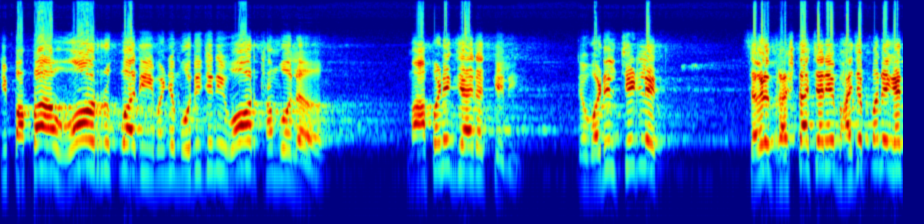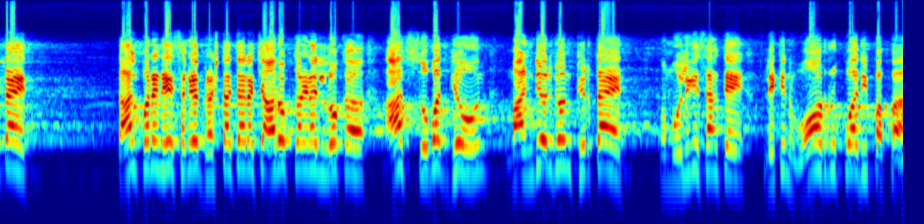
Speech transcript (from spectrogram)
की पप्पा वॉर रुकवादी म्हणजे मोदीजींनी वॉर थांबवलं. मग आपण एक जाहिरात केली. ते वडील चिडलेत. सगळे भ्रष्टाचारी भाजपमध्ये घेत आहेत. कालपर्यंत हे सगळे भ्रष्टाचाराचे आरोप करणारे लोक आज सोबत घेऊन मांडीवर घेऊन फिरतायत. मग मुलगी सांगते लेकिन वॉर रुकवादी पप्पा.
